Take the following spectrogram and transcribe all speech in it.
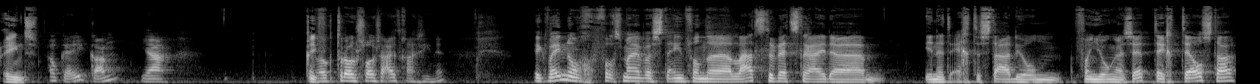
Eens. Oké, kan. Ja. Kan Ik- ook troosteloos uit gaan zien, hè? Ik weet nog, volgens mij was het een van de laatste wedstrijden in het echte stadion van Jong AZ tegen Telstar. Dat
